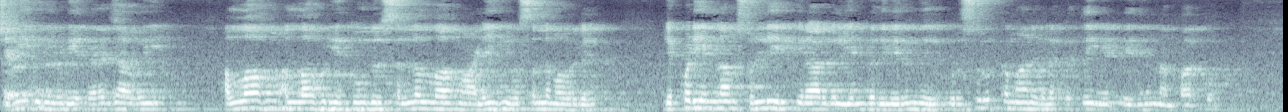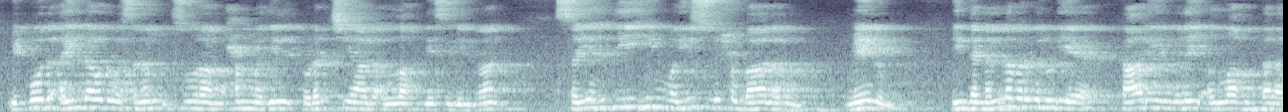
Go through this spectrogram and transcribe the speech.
ஷஹீதுகளுடைய தரஜாவை அல்லாஹும் அல்லாஹுடைய தூதர் சல்லல்லாஹும் அழகி வசல்லம் அவர்கள் எப்படியெல்லாம் சொல்லி இருக்கிறார்கள் என்பதிலிருந்து ஒரு சுருக்கமான விளக்கத்தை நேற்றைய தினம் நாம் பார்த்தோம். இப்போது ஐந்தாவது வசனம் சூரா முஹம்மதில் தொடர்ச்சியாக அல்லாஹ் பேசுகின்றான். சயஹ்தீஹிம் வயுஸ்லிஹு பாலகும் மேலும் இந்த நல்லவர்களுடைய காரியங்களை அல்லாஹு தாலா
